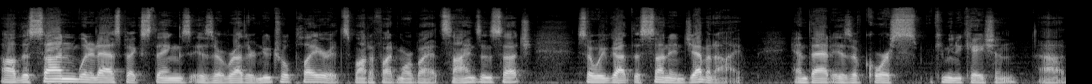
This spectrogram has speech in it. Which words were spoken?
Uh, the Sun, when it aspects things, is a rather neutral player. It's modified more by its signs and such. So we've got the Sun in Gemini, and that is, of course, communication. Uh,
